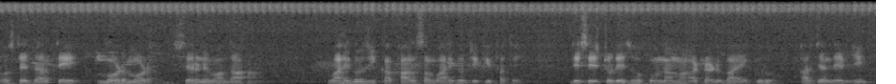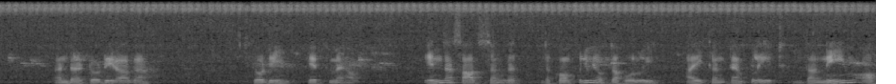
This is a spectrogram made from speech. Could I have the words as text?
ਉਸ ਦੇ ਦਰ ਤੇ ਮੁੜ ਮੁੜ ਸਿਰ ਨਿਵਾਉਂਦਾ ਹਾਂ। ਵਾਹਿਗੁਰੂ ਜੀ ਕਾ ਖਾਲਸਾ ਵਾਹਿਗੁਰੂ ਜੀ ਕੀ ਫਤਿਹ। This is today's Hukumnama uttered by Guru Arjan Dev Ji under Todi Raga, Todi fifth Mahal. In the Sat Sangat, the company of the holy, I contemplate the name of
